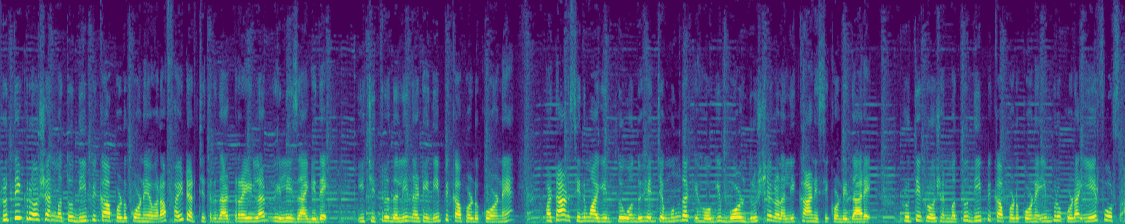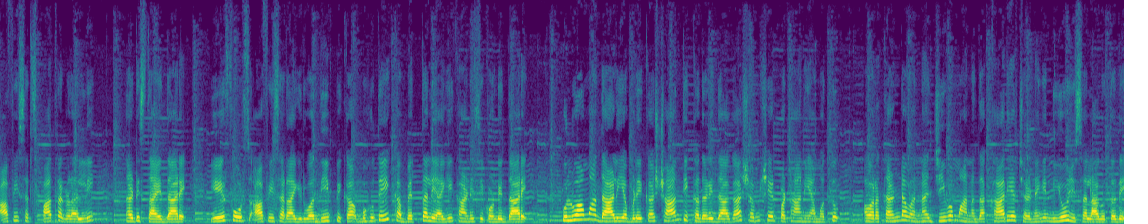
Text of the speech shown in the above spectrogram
ಹೃತಿಕ್ ರೋಷನ್ ಮತ್ತು ದೀಪಿಕಾ ಪಡುಕೋಣೆಯವರ ಫೈಟರ್ ಚಿತ್ರದ ಟ್ರೈಲರ್ ರಿಲೀಸ್ ಆಗಿದೆ. ಈ ಚಿತ್ರದಲ್ಲಿ ನಟಿ ದೀಪಿಕಾ ಪಡುಕೋಣೆ ಪಠಾಣ್ ಸಿನಿಮಾಗಿಂತಲೂ ಒಂದು ಹೆಜ್ಜೆ ಮುಂದಕ್ಕೆ ಹೋಗಿ ಬೋಲ್ಡ್ ದೃಶ್ಯಗಳಲ್ಲಿ ಕಾಣಿಸಿಕೊಂಡಿದ್ದಾರೆ. ಹೃತಿಕ್ ರೋಷನ್ ಮತ್ತು ದೀಪಿಕಾ ಪಡುಕೋಣೆ ಇಬ್ಬರು ಕೂಡ ಏರ್ ಫೋರ್ಸ್ ಆಫೀಸರ್ಸ್ ಪಾತ್ರಗಳಲ್ಲಿ ನಟಿಸ್ತಾ ಇದ್ದಾರೆ. ಏರ್ ಫೋರ್ಸ್ ಆಫೀಸರ್ ಆಗಿರುವ ದೀಪಿಕಾ ಬಹುತೇಕ ಬೆತ್ತಲೆಯಾಗಿ ಕಾಣಿಸಿಕೊಂಡಿದ್ದಾರೆ. ಪುಲ್ವಾಮಾ ದಾಳಿಯ ಬಳಿಕ ಶಾಂತಿ ಕದಡಿದಾಗ ಶಂಶೇರ್ ಪಠಾನಿಯಾ ಮತ್ತು ಅವರ ತಂಡವನ್ನು ಜೀವಮಾನದ ಕಾರ್ಯಾಚರಣೆಗೆ ನಿಯೋಜಿಸಲಾಗುತ್ತದೆ.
